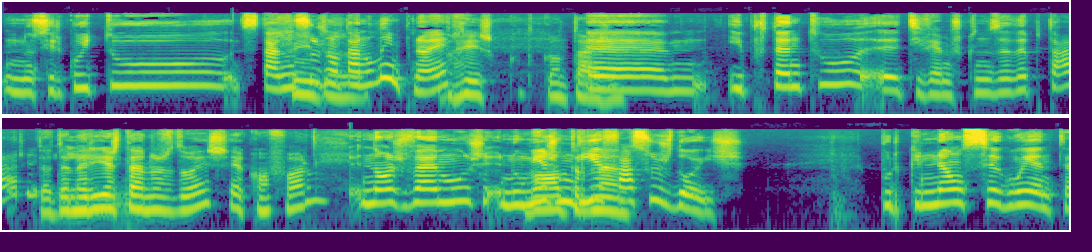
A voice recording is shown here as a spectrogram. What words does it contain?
no circuito. Se está no Sim, sujo, não está no limpo, não é? De risco de contágio. Ahm, e portanto eh, tivemos que nos adaptar. Portanto, a Maria está nos dois, é conforme? Nós vamos, no mesmo dia faço os dois. Porque não se aguenta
